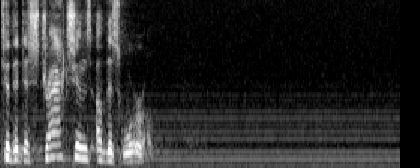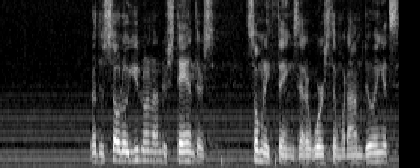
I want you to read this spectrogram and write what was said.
to the distractions of this world. Brother Soto, you don't understand. There's so many things that are worse than what I'm doing. It's,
